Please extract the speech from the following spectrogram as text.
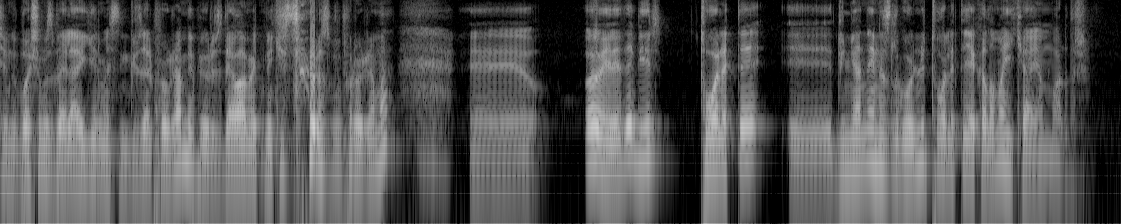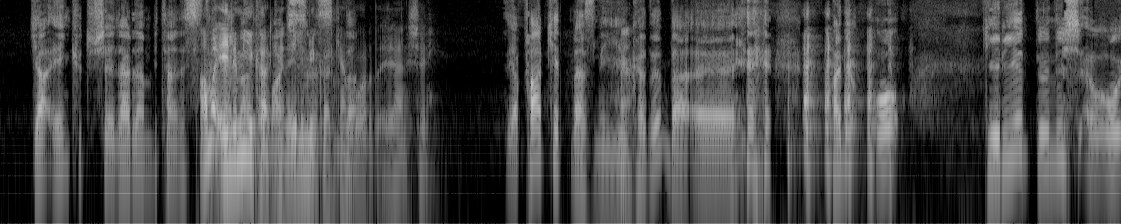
şimdi başımız belaya girmesin. Güzel program yapıyoruz. Devam etmek istiyoruz bu programa. Ee, öyle de bir tuvalette e, dünyanın en hızlı golünü tuvalette yakalama hikayem vardır. Ya en kötü şeylerden bir tanesi. Ama elimi yıkarken, elimi yıkarken sırasında- bu arada yani şey. Ya fark etmez neyi yıkadın da eee, hani o geriye dönüş o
